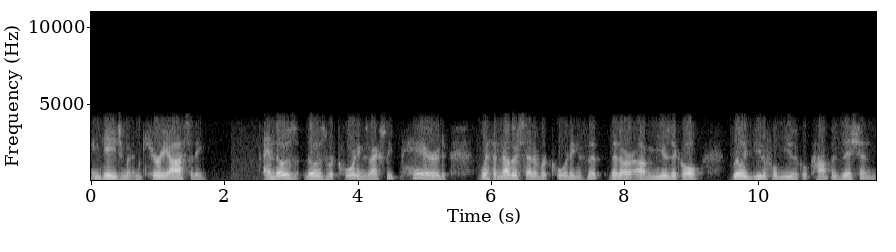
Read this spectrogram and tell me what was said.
engagement and curiosity. And those those recordings are actually paired with another set of recordings that that are uh, musical, really beautiful musical compositions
